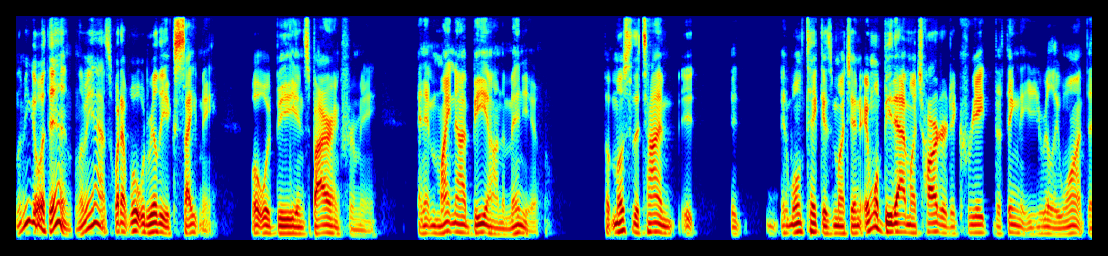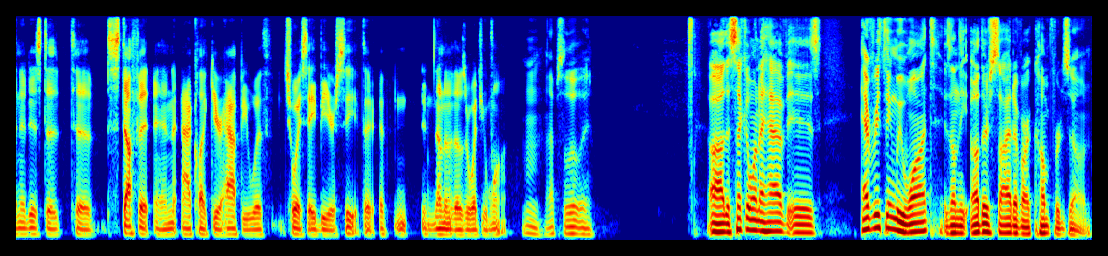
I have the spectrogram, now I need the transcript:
let me go within. Let me ask what what would really excite me, what would be inspiring for me, and it might not be on the menu but most of the time it it won't take as much and it won't be that much harder to create the thing that you really want than it is to to stuff it and act like you're happy with choice A, B, or C if, they're- if n- if none of those are what you want. Mm, absolutely. Uh, the second one I have is everything we want is on the other side of our comfort zone.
